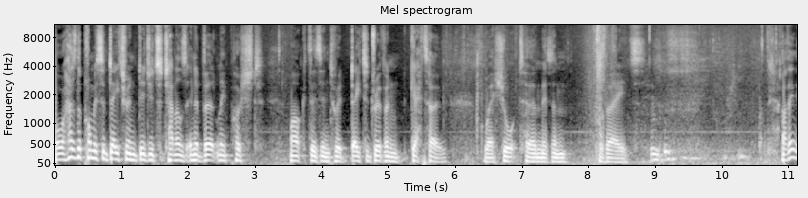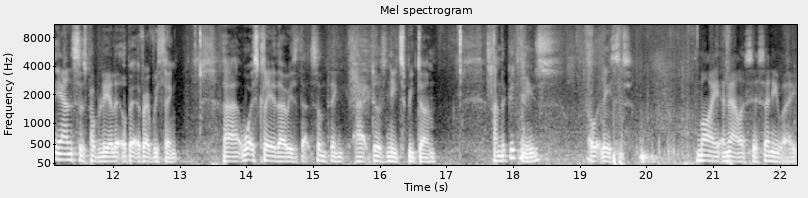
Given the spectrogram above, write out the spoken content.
or has the promise of data and digital channels inadvertently pushed marketers into a data driven ghetto where short termism pervades? I think the answer is probably a little bit of everything. Uh, what is clear, though, is that something uh, does need to be done. And the good news, or at least my analysis anyway,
